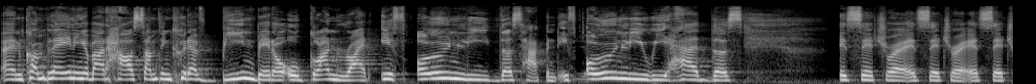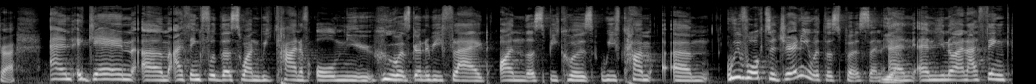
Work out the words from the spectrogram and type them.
and complaining about how something could have been better or gone right if only this happened, if only we had this etc etc etc and again um, i think for this one we kind of all knew who was going to be flagged on this because we've come um, we've walked a journey with this person Yeah. and and you know and i think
